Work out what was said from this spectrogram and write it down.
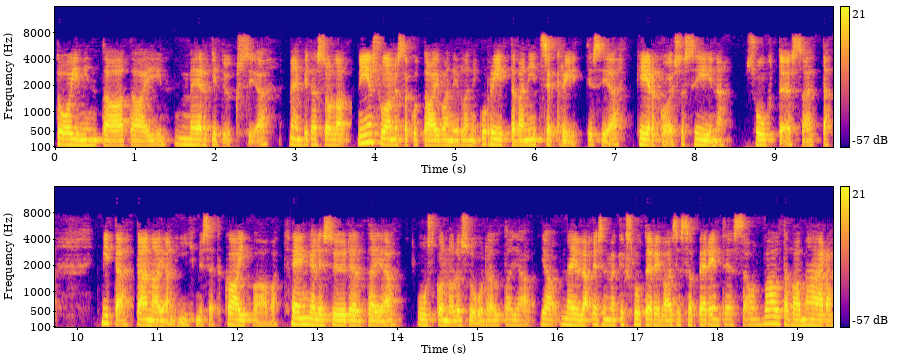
toimintaa tai merkityksiä. Meidän pitäisi olla niin Suomessa kuin Taivanilla niin kuin riittävän itsekriittisiä kirkoissa siinä suhteessa, että mitä tämän ajan ihmiset kaipaavat hengellisyydeltä ja uskonnollisuudelta. Ja, ja meillä esimerkiksi luterilaisessa perinteessä on valtava määrä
